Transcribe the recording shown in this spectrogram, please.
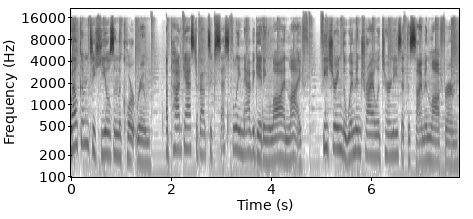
Welcome to Heels in the Courtroom, a podcast about successfully navigating law and life, featuring the women trial attorneys at the Simon Law Firm.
